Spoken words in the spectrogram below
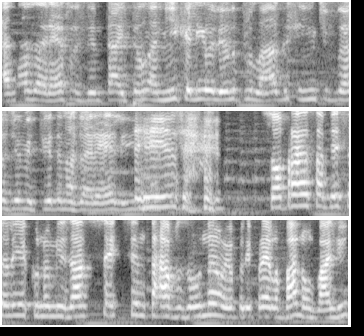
a Nazaré fazendo, tá, então a Nika ali olhando pro lado, assim, tipo, a geometria da Nazaré ali. Isso. Só pra saber se ela ia economizar 7 centavos ou não. Eu falei pra ela, bah, não vale o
